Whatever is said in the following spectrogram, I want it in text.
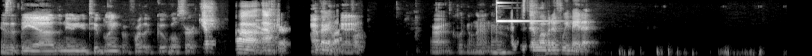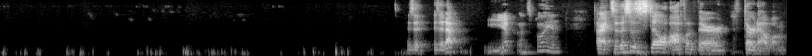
Is it the uh, the new YouTube link before the Google search? Yep. Uh, after the very last yeah, yeah. one. All right, click on that now. I just say "Love It If We Made it. Is it up? Yep, that's playing. All right, so this is still off of their third album.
